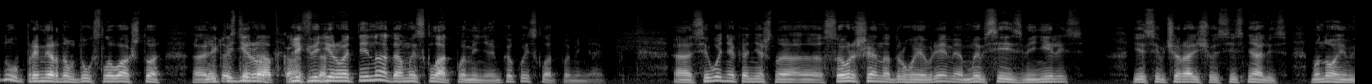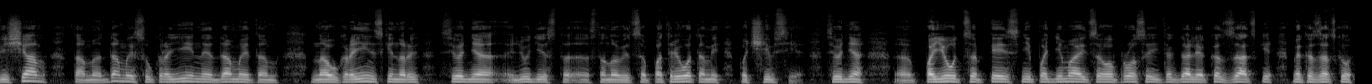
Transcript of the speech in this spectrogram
Ну, примерно в двух словах, что э, Ну, ликвидировать, отказ, да? ликвидировать не надо, а мы склад поменяем. Какой склад поменяем? Э, Сегодня, конечно, совершенно другое время. Мы все изменились. Если вчера еще стеснялись многим вещам, там, э, да мы с Украины, да мы там на украинский, на... сегодня люди ста- становятся патриотами почти все. Сегодня э, поются песни, поднимаются вопросы и так далее, казацкие, мы казацкого.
